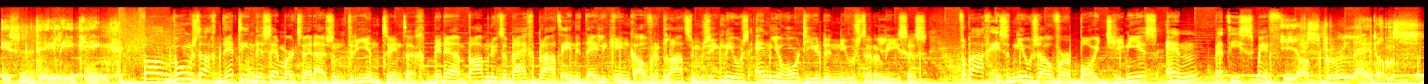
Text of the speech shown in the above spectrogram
is Daily King. Van woensdag 13 december 2023. Binnen een paar minuten bijgepraat in de Daily Kink over het laatste muzieknieuws. En je hoort hier de nieuwste releases. Vandaag is het nieuws over Boy Genius en Patti Smith. Jasper Leidens.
